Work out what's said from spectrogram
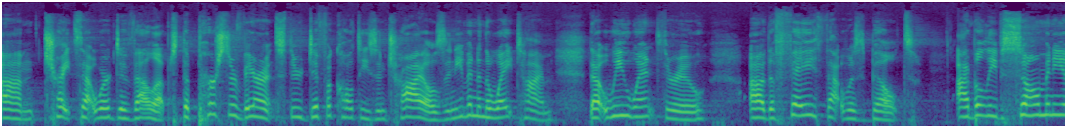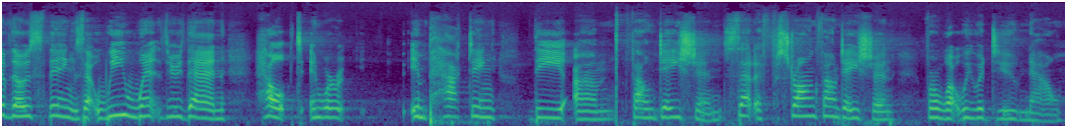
um, traits that were developed, the perseverance through difficulties and trials, and even in the wait time that we went through, uh, the faith that was built. I believe so many of those things that we went through then helped and were impacting the um, foundation, set a strong foundation for what we would do now.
